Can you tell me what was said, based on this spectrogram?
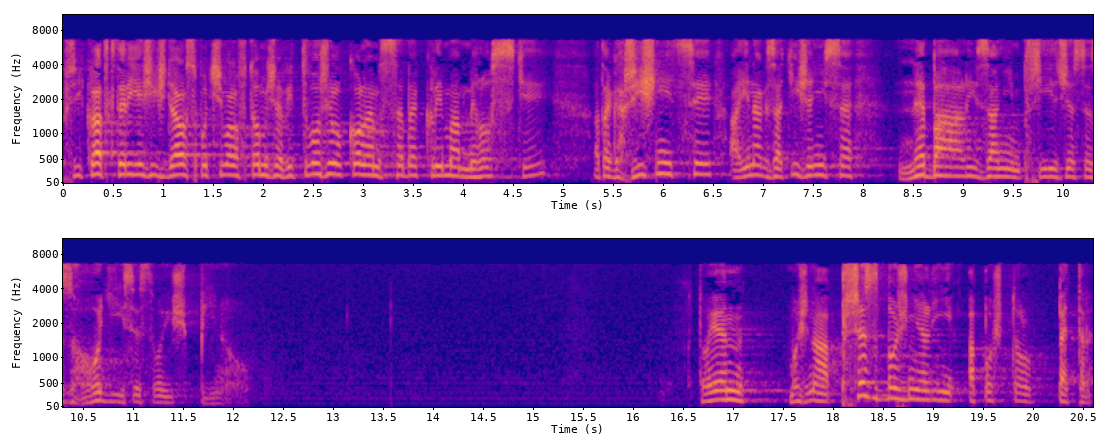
Příklad, který Ježíš dal, spočíval v tom, že vytvořil kolem sebe klima milosti a tak hříšníci a jinak zatížení se nebáli za ním přijít, že se zhodí se svojí špínou. To jen možná přezbožnělý apoštol Petr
